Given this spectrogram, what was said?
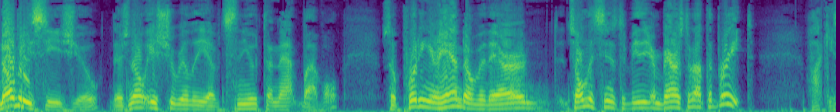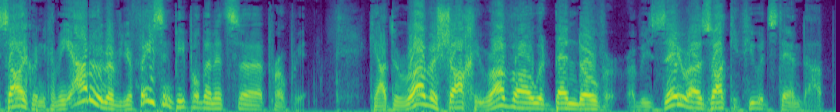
nobody sees you. There's no issue really of tzniut on that level. So putting your hand over there, it only seems to be that you're embarrassed about the brit. Haki salik, when you're coming out of the river, you're facing people, then it's uh, appropriate. Rava shachi, Rava would bend over. Rabbi Zera if he would stand up.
